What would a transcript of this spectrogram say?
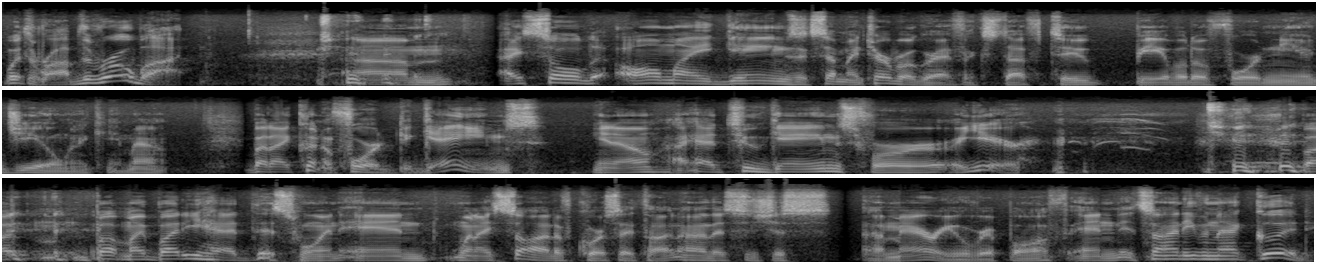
with Rob the Robot. Um, I sold all my games except my TurboGrafx stuff to be able to afford Neo Geo when it came out. But I couldn't afford the games. You know, I had two games for a year. but but my buddy had this one, and when I saw it, of course, I thought, oh, this is just a Mario ripoff, and it's not even that good.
